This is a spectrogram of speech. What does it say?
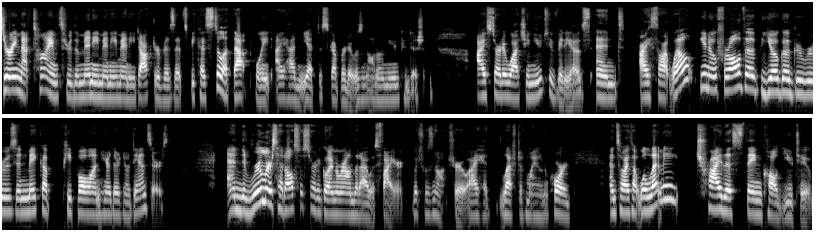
During that time, through the many, many, many doctor visits, because still at that point, I hadn't yet discovered it was an autoimmune condition. I started watching YouTube videos and I thought, well, you know, for all the yoga gurus and makeup people on here, there's no dancers. And the rumors had also started going around that I was fired, which was not true. I had left of my own accord. And so I thought, well, let me try this thing called YouTube.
